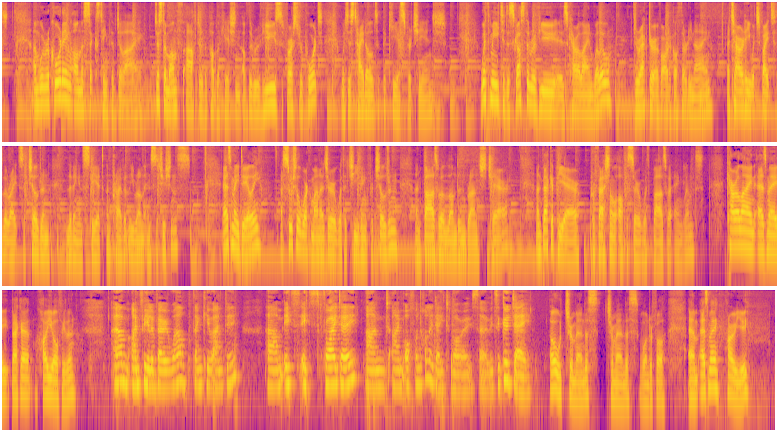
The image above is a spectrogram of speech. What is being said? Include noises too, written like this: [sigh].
And we're recording on the 16th of July, just a month after the publication of the review's first report, which is titled The Case for Change. With me to discuss the review is Carolyne Willow, Director of Article 39, a charity which fights for the rights of children living in state and privately run institutions. Esme Daly, a social work manager with Achieving for Children and BASW London branch chair, and Becca Pierre, professional officer with BASW England. Carolyne, Esme, Becca, how are you all feeling? Um, I'm feeling very well, thank you, Andy. Um, it's it's Friday and I'm off on holiday tomorrow, so it's a good day. Oh, tremendous, tremendous, wonderful. Um, Esme, how are you?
